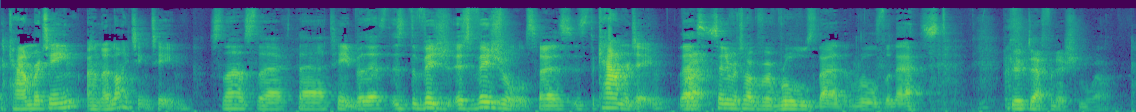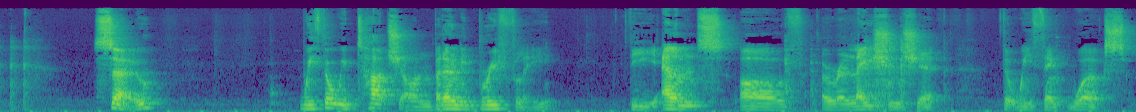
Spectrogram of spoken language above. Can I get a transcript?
a camera team and a lighting team. So that's their their team. But there's, it's the visual. It's visuals. So it's, it's the camera team. There's Right. cinematographer rules there. Rules the nest. Good definition, Will. So, we thought we'd touch on, but only briefly, the elements of a relationship that we think works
